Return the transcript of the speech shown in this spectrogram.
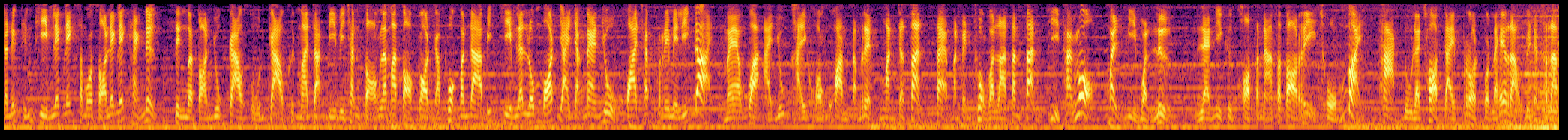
จะนึกถึงทีมเล็กๆสโมสรเล็ก ๆ แห่งหนึ่ง ซึ่งเมื่อตอนยุค 909 ขึ้นมาจากดีวิชั่น 2 และมาต่อกรกับพวกบรรดาบิ๊กทีมและล้มบอสใหญ่อย่างแมนยูคว้าแชมป์พรีเมียร์ลีกได้ แม้ว่าอายุไขของความสำเร็จมันจะสั้น แต่มันเป็นช่วงเวลาสั้น ๆ ที่ทางโลกไม่มีวันลืม และนี่คือขอบสนามสตอรี่โฉมใหม่ หากดูและชอบใจโปรดกดไลค์ให้เราด้วยนะครับ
